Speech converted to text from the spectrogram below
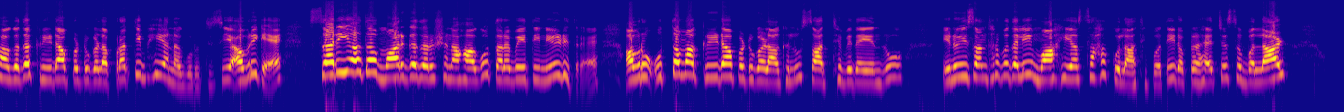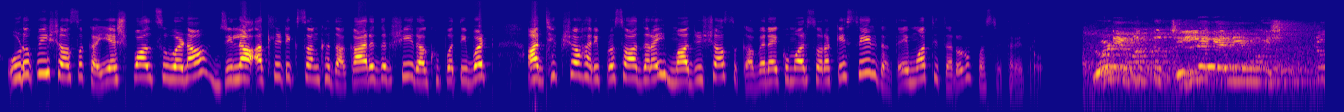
ಭಾಗದ ಕ್ರೀಡಾಪಟುಗಳ ಪ್ರತಿಭೆಯನ್ನು ಗುರುತಿಸಿ ಅವರಿಗೆ ಸರಿಯಾದ ಮಾರ್ಗದರ್ಶನ ಹಾಗೂ ತರಬೇತಿ ನೀಡಿದರೆ ಅವರು ಉತ್ತಮ ಕ್ರೀಡಾಪಟುಗಳಾಗಲು ಸಾಧ್ಯವಿದೆ ಎಂದರು ಇನ್ನು ಈ ಸಂದರ್ಭದಲ್ಲಿ ಮಾಹಿಯ ಸಹ ಕುಲಾಧಿಪತಿ doctor H S Ballal, Udupi ಶಾಸಕ ಯಶ್ಪಾಲ್ ಸುವರ್ಣ, ಜಿಲ್ಲಾ ಅಥ್ಲೆಟಿಕ್ಸ್ ಸಂಘದ ಕಾರ್ಯದರ್ಶಿ ರಘುಪತಿ ಭಟ್, ಅಧ್ಯಕ್ಷ ಹರಿಪ್ರಸಾದ್ ರೈ, ಮಾಜಿ ಶಾಸಕ ವಿನಯಕುಮಾರ್ ಸೊರಕೆ ಸೇರಿದಂತೆ ಮತ್ತಿತರರು ಉಪಸ್ಥಿತರಿದ್ದರು. ನೋಡಿ, ಒಂದು ಜಿಲ್ಲೆಗೆ ನೀವು ಇಷ್ಟು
